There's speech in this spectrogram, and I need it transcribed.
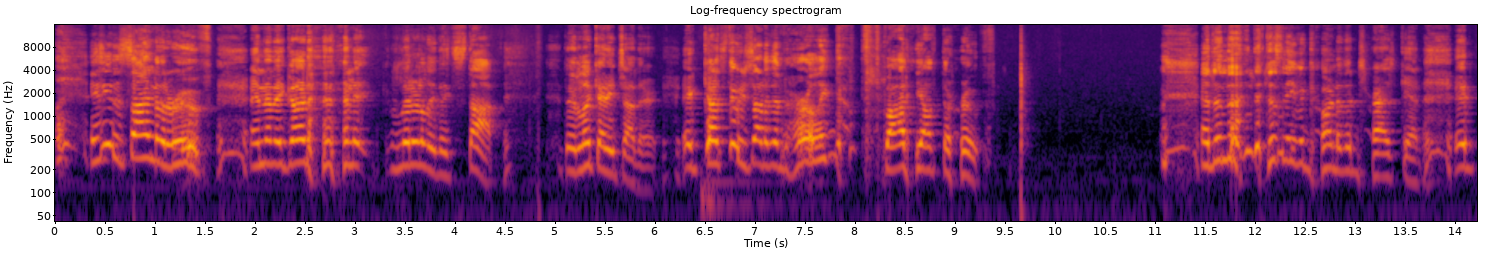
They see the sign to the roof, and then they go to, and it literally they stop. They look at each other. It cuts to a shot of them hurling the body off the roof. And then the, it doesn't even go into the trash can. It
